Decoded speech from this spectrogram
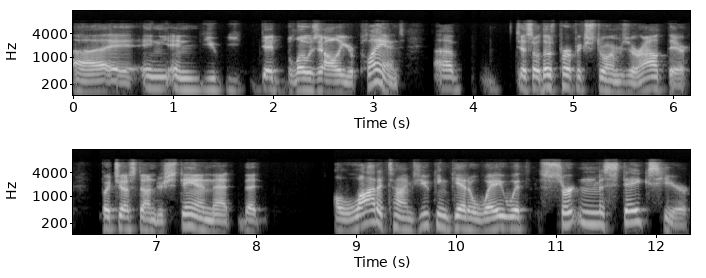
uh, and and you, you it blows all your plans uh, just so those perfect storms are out there but just understand that that a lot of times you can get away with certain mistakes here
